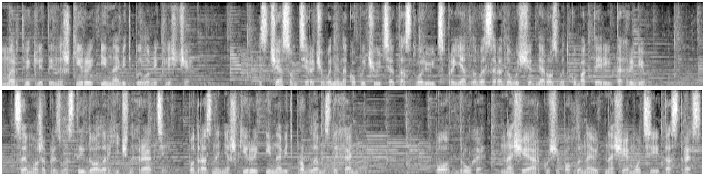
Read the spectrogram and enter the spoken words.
мертві клітини шкіри і навіть пилові кліщі. З часом ці речовини накопичуються та створюють сприятливе середовище для розвитку бактерій та грибів. Це може призвести до алергічних реакцій, подразнення шкіри і навіть проблем з диханням. По-друге, наші аркуші поглинають наші емоції та стрес.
